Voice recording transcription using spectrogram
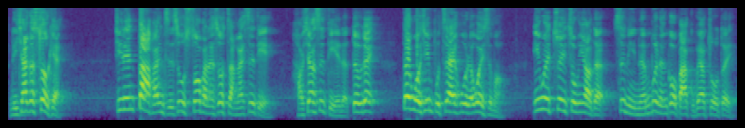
你加个 s o c 今天大盘指数收盘的时候涨还是跌？好像是跌的，对不对？但我已经不在乎了。为什么？因为最重要的是你能不能够把股票做对，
